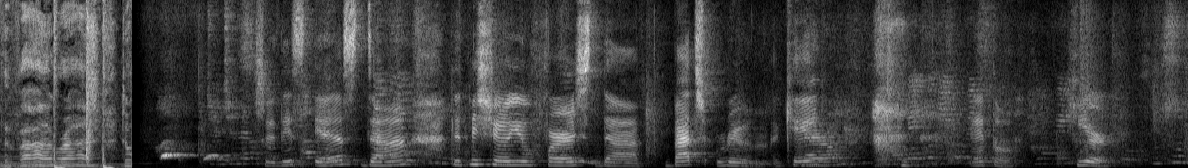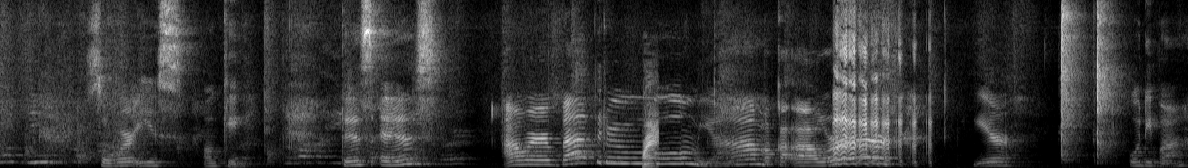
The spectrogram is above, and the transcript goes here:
get the vibe right? So this is the, let me show you first the bathroom, okay? Ito, here. So where is, okay. This is our bathroom. Yeah, maka-hour. Here. Oh, o, diba?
